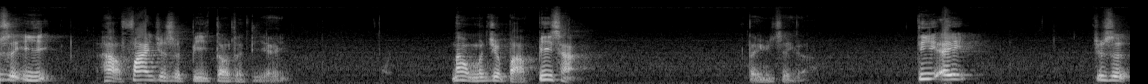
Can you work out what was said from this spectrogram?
是一，好，phi 就是 b 到的 dA，那我们就把 b 场等于这个 dA，就是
